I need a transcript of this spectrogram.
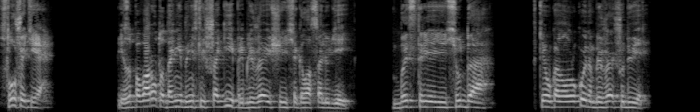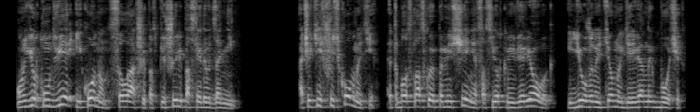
Слушайте. Из-за поворота до них донеслись шаги и приближающиеся голоса людей. Быстрее, сюда! Скир указал рукой на ближайшую дверь. Он юркнул в дверь, и Конан с Элашей поспешили последовать за ним. Очутившись в комнате, это было складское помещение со свертками веревок и дюжиной темных деревянных бочек,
